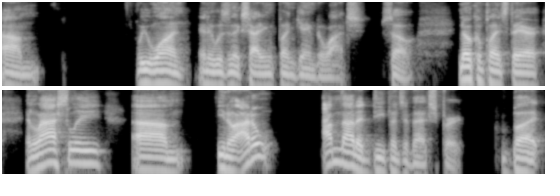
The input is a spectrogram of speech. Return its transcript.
Um, we won, and it was an exciting, fun game to watch. So, no complaints there. And lastly, um, you know, I don't, I'm not a defensive expert, but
